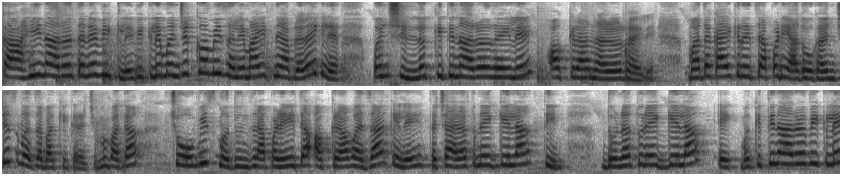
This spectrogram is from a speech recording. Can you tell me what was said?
काही नारळ त्याने विकले. विकले म्हणजे कमी झाले माहीत नाही आपल्याला ऐकले पण शिल्लक किती नारळ राहिले? अकरा नारळ राहिले. मग आता काय करायचं आपण? या दोघांचीच वजाबाकी करायची. मग बघा चोवीसमधून जर आपण हे त्या अकरा वजा केले तर चारातून एक गेला तीन. दोनातून एक गेला एक. मग किती नारळ विकले?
